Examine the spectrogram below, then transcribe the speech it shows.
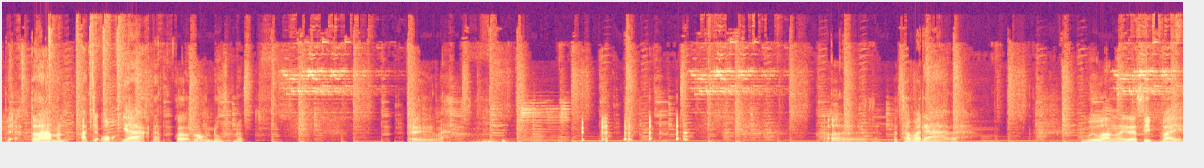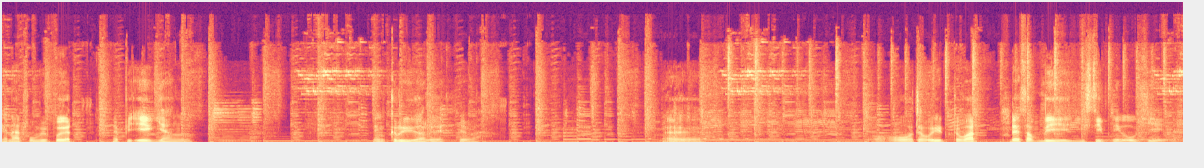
แต่อัตรามันอาจจะออกยากนะครับ ก็ลองดูนะเออมาเออก็ธรรมดาปะไม่หวังเลยละสิบใบขนาดผมไปเปิดแฮปปี้เอกยัง ยังเกลือเลยใช่ปะเออ โอ้โห แต่ว่าแต่ว่าได้ซับบียี่สิบนี่โอเคนะ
